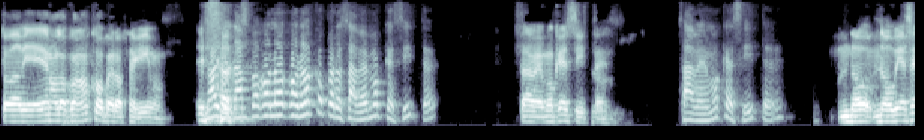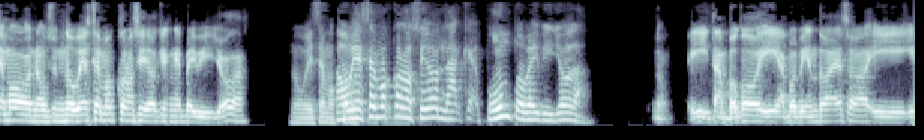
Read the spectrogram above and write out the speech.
Todavía yo no lo conozco, pero seguimos. No, yo tampoco lo conozco, pero sabemos que existe. Sabemos que existe. Sabemos que existe. No, no hubiésemos, no, hubiésemos conocido quién es Baby Yoda. No hubiésemos, no hubiésemos conocido, nada. punto Baby Yoda. No. Y tampoco, y volviendo a eso, y,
